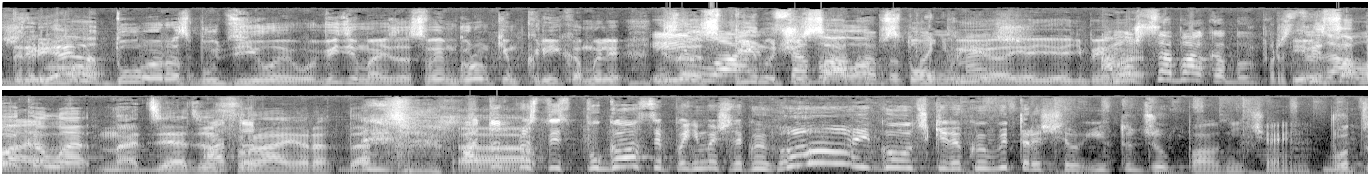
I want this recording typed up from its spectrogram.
дремал. Реально дура разбудила его, видимо, за своим громким криком. Или, не Или знаю, лает спину чесала об столб. Я, понимаешь? я- я не А понимаю. может, собака бы просто Или собака на дядю А фраера, да. А тот А, просто испугался, понимаешь, такой, «А, иголочки такой вытаращил и тут же упал нечаянно. Вот,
